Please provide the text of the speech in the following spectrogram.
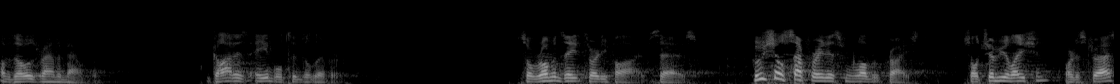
of those round about them. God is able to deliver. So Romans 8:35 says, "Who shall separate us from the love of Christ? Shall tribulation or distress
